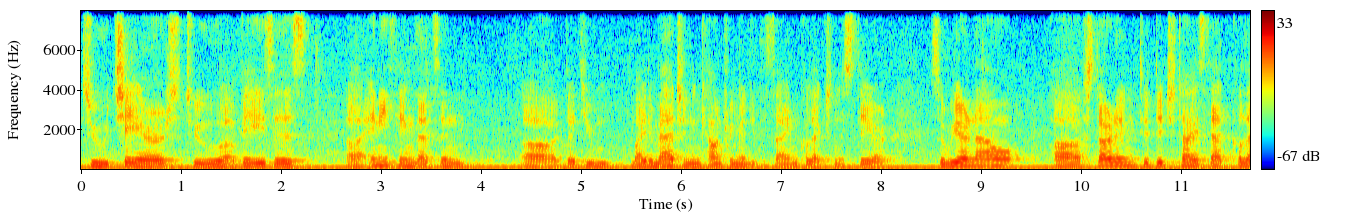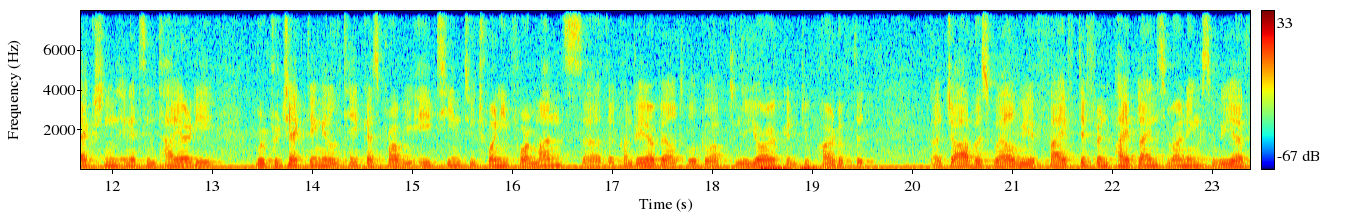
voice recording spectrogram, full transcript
to chairs to uh, vases, uh, anything that's in uh, that you might imagine encountering in the design collection is there. So we are now uh, starting to digitize that collection in its entirety. We're projecting it'll take us probably 18 to 24 months. Uh, the conveyor belt will go up to New York and do part of the job as well. We have five different pipelines running, so we have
